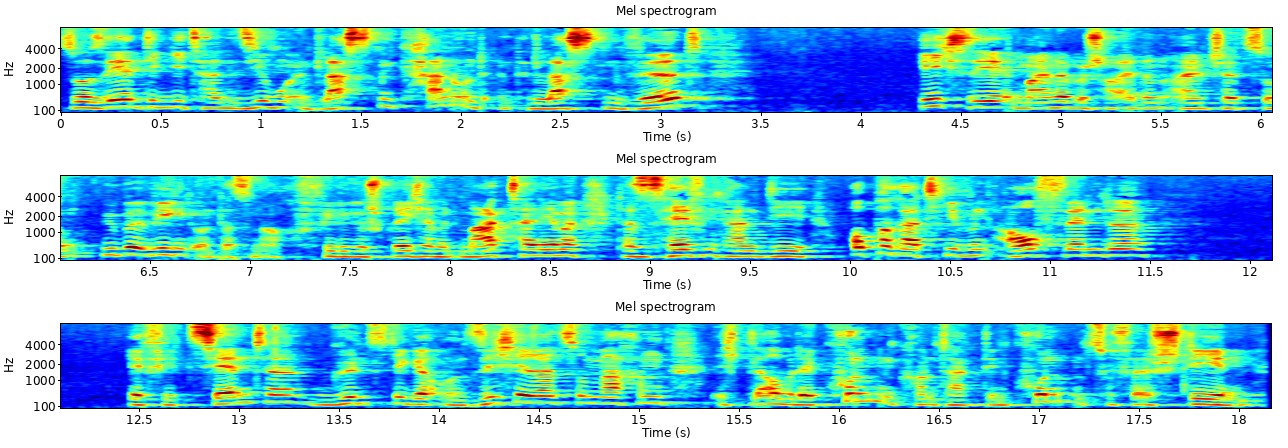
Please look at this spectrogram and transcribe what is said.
so sehr Digitalisierung entlasten kann und entlasten wird, ich sehe in meiner bescheidenen Einschätzung überwiegend, und das sind auch viele Gespräche mit Marktteilnehmern, dass es helfen kann, die operativen Aufwände effizienter, günstiger und sicherer zu machen. Ich glaube, der Kundenkontakt, den Kunden zu verstehen,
